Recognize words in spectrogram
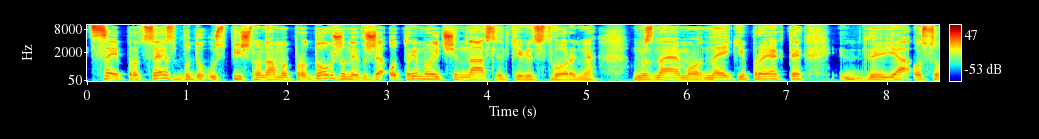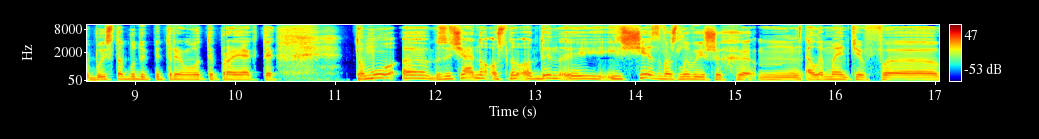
цей процес буде успішно нами продовжений, вже отримуючи наслідки від створення. Ми знаємо, на які проекти я особисто буду підтримувати проекти. Тому, е, звичайно, основ один е, із ще з важливіших елементів, е,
